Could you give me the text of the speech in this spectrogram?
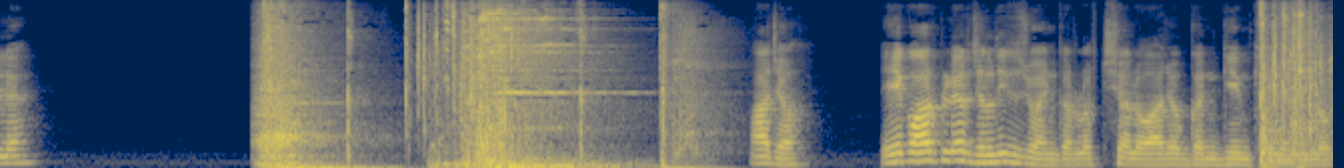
ले आ जाओ। एक और प्लेयर जल्दी से ज्वाइन कर लो। चलो आ जाओ। गन गेम खेलें हम लोग।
